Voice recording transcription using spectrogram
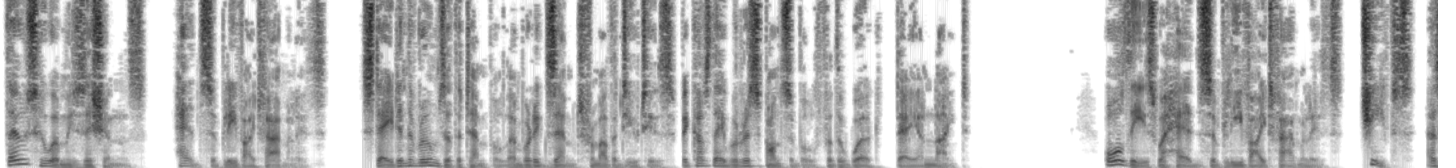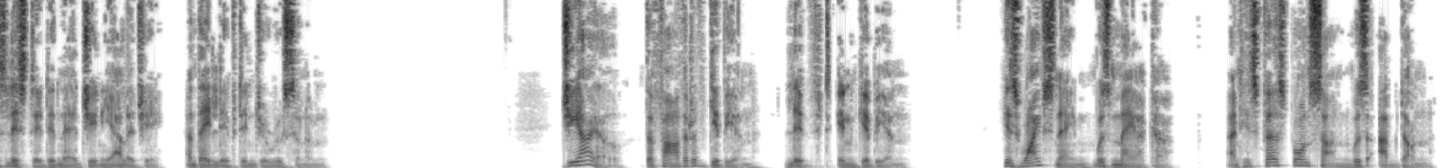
Those who were musicians, heads of Levite families, stayed in the rooms of the temple and were exempt from other duties because they were responsible for the work day and night. All these were heads of Levite families, chiefs as listed in their genealogy, and they lived in Jerusalem. Jeiel, the father of Gibeon, lived in Gibeon. His wife's name was Maacah, and his firstborn son was Abdon,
